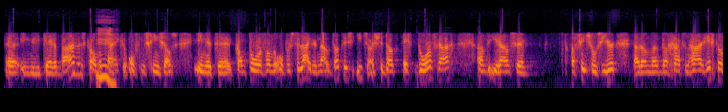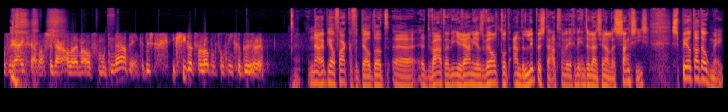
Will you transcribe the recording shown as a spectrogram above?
uh, in militaire basis komen mm. kijken... of misschien zelfs in het kantoor van de opperste leider. Nou, dat is iets als je dat echt doorvraagt aan de Iraanse officials hier, nou dan, dan gaat hun haar recht overeind staan als ze daar alleen maar over moeten nadenken. Dus ik zie dat voorlopig toch niet gebeuren. Nou heb je al vaker verteld dat uh, het water de Iraniërs wel tot aan de lippen staat vanwege de internationale sancties. Speelt dat ook mee?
